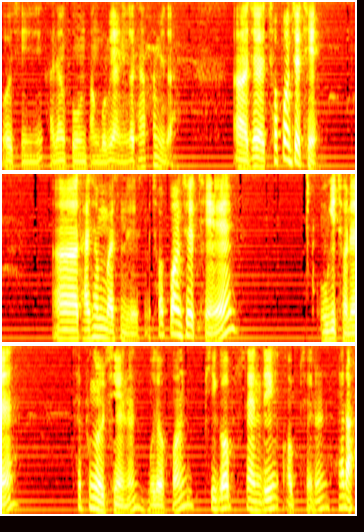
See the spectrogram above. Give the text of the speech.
것이 가장 좋은 방법이 아닌가 생각합니다. 아, 제 첫 번째 팁. 아, 다시 한번 말씀드리겠습니다. 첫 번째 팁. 우기철에 태풍이 올 시에는 무조건 픽업 샌딩 업체를 해라.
